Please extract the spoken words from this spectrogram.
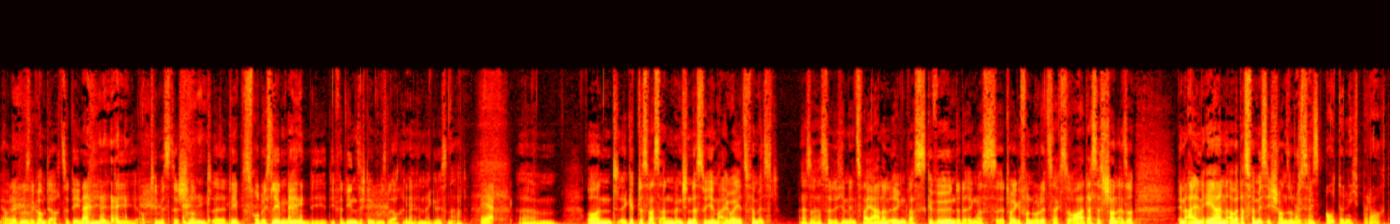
Ja, aber der Dusel kommt ja auch zu denen, die, die optimistisch und äh, lebensfroh durchs Leben gehen. Die, die verdienen sich den Dusel auch in, einer- in einer gewissen Art. ja. Ähm, und äh, gibt es was an München, das du hier im Allgäu jetzt vermisst? Also hast du dich in den zwei Jahren an irgendwas gewöhnt oder irgendwas äh, toll gefunden, wo du jetzt sagst, so, oh, das ist schon, also in allen Ehren, aber das vermisse ich schon so ein dass man bisschen. das Auto nicht braucht.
